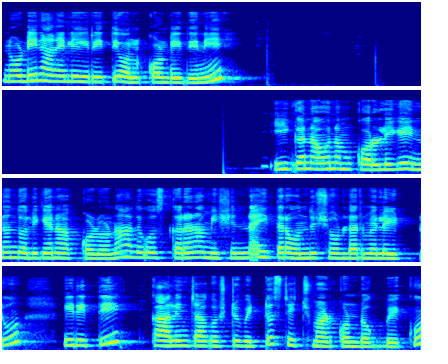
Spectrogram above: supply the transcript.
ನೋಡಿ, ನಾನಿಲ್ಲಿ ಈ ರೀತಿ ಹೊಲ್ಕೊಂಡಿದ್ದೀನಿ. ಈಗ ನಾವು ನಮ್ಮ ಕೊರಳಿಗೆ ಇನ್ನೊಂದು ಹೊಲಿಗೆನ ಹಾಕ್ಕೊಳ್ಳೋಣ. ಅದಕ್ಕೋಸ್ಕರ ನಾವು ಮಿಷಿನ್ನ ಈ ಥರ ಒಂದು ಶೋಲ್ಡರ್ ಮೇಲೆ ಇಟ್ಟು ಈ ರೀತಿ ಕಾಲಿಂಚಾಗೋಷ್ಟು ಬಿಟ್ಟು ಸ್ಟಿಚ್ ಮಾಡ್ಕೊಂಡು ಹೋಗಬೇಕು.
